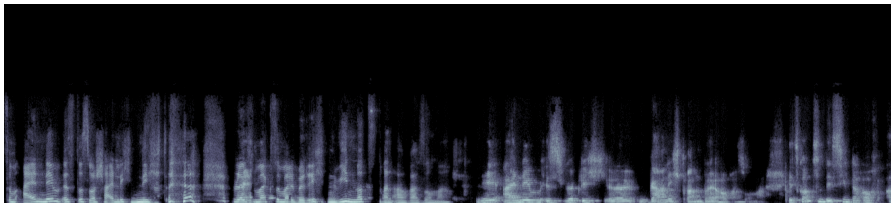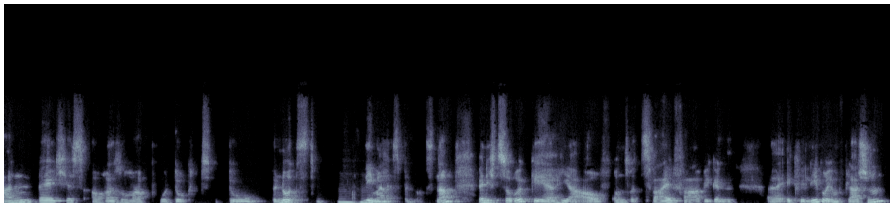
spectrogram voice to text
zum Einnehmen ist es wahrscheinlich nicht. Vielleicht Nein. magst du mal berichten, wie nutzt man Aurasoma? Nee, einnehmen ist wirklich äh, gar nicht dran bei Aurasoma. Jetzt kommt es ein bisschen darauf an, welches Aurasoma-Produkt du benutzt, mhm. wie man es benutzt. Ne? Wenn ich zurückgehe hier auf unsere zweifarbigen äh, Equilibrium-Flaschen,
